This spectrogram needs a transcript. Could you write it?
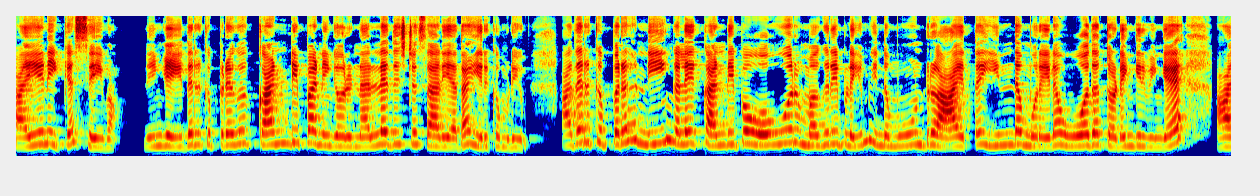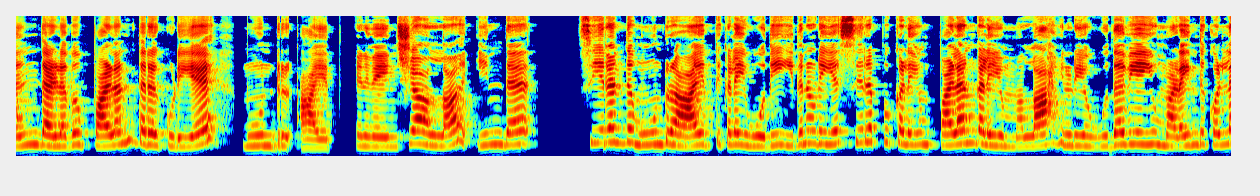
பயணிக்க செய்வான். நீங்கள் இதற்கு பிறகு கண்டிப்பாக நீங்கள் ஒரு நல்ல அதிர்ஷ்டசாலியாக தான் இருக்க முடியும். அதற்கு பிறகு நீங்களே கண்டிப்பாக ஒவ்வொரு மகிரிபிலையும் இந்த மூன்று ஆயத்தை இந்த முறையில் ஓத தொடங்கிடுவீங்க அந்த அளவு பலன் தரக்கூடிய மூன்று ஆயத். எனவே இன்ஷா அல்லா இந்த சிறந்த மூன்று ஆயத்துக்களை ஓதி இதனுடைய சிறப்புகளையும் பலன்களையும் அல்லாஹினுடைய உதவியையும் அடைந்து கொள்ள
